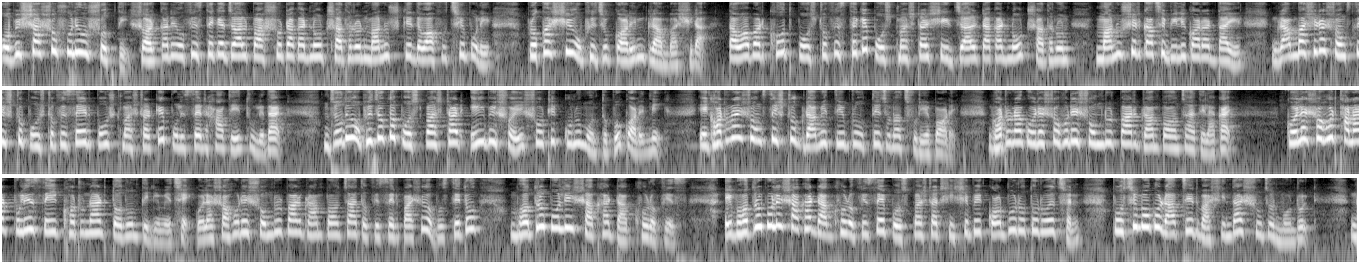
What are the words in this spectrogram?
অবিশ্বাস্য ফুলেও সত্যি। সরকারি অফিস থেকে জল পাঁচশো টাকার নোট সাধারণ মানুষকে দেওয়া হচ্ছে বলে প্রকাশ্যে অভিযোগ করেন গ্রামবাসীরা। তাও আবার খোদ পোস্ট অফিস থেকে পোস্টমাস্টার সেই জাল টাকার নোট সাধারণ মানুষের কাছে বিলি করার দায়ে গ্রামবাসীরা সংশ্লিষ্ট পোস্ট অফিসের পোস্টমাস্টারকে পুলিশের হাতে তুলে দেন। যদিও অভিযুক্ত পোস্টমাস্টার এই বিষয়ে সঠিক কোনো মন্তব্য করেননি। এই ঘটনায় সংশ্লিষ্ট গ্রামে তীব্র উত্তেজনা ছড়িয়ে পড়ে। ঘটনা কৈলাসহরের সমরুরপাড় গ্রাম পঞ্চায়েত এলাকায়। কৈলাসহর থানার পুলিশ এই ঘটনার তদন্তে নেমেছে। কৈলাসহরের সমরুরপাড় গ্রাম পঞ্চায়েত অফিসের পাশে অবস্থিত ভদ্রপল্লী শাখার ডাকঘর অফিস। এই ভদ্রপল্লী শাখার ডাকঘর অফিসে পোস্টমাস্টার হিসেবে কর্মরত রয়েছেন পশ্চিমবঙ্গ রাজ্যের বাসিন্দা সুজন মণ্ডল।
